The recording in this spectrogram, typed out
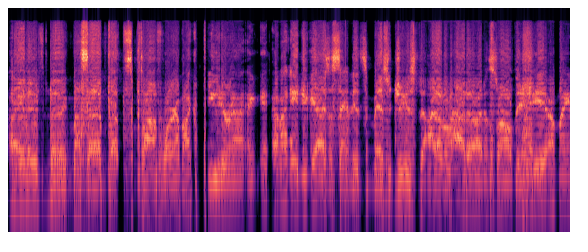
I was doing my son put some software on my computer, and I, and I need you guys to send in some messages. I don't know how to uninstall this shit. I mean,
